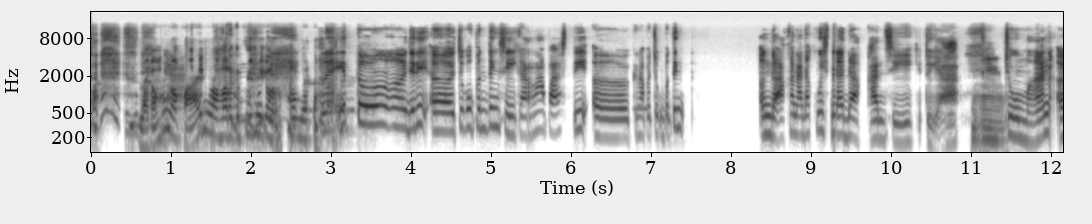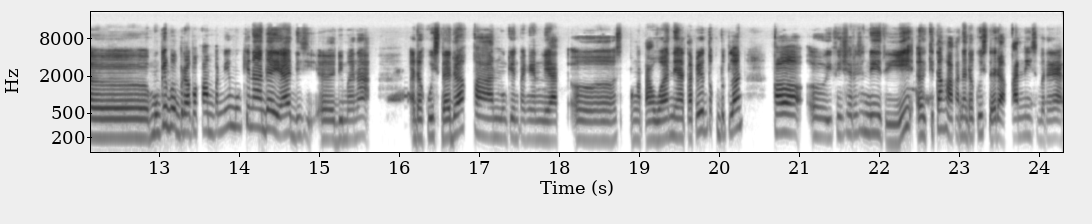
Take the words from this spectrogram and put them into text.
Lah kamu ngapain lamar ke sini kalau kamu Nah itu, jadi uh, cukup penting sih karena pasti uh, kenapa cukup penting enggak akan ada kuis dadakan sih gitu ya. Hmm. Cuman uh, mungkin beberapa company mungkin ada ya di uh, di mana ada kuis dadakan, mungkin pengen lihat uh, pengetahuannya. Tapi untuk kebetulan kalau uh, Fishery sendiri uh, kita nggak akan ada kuis dadakan nih sebenarnya.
